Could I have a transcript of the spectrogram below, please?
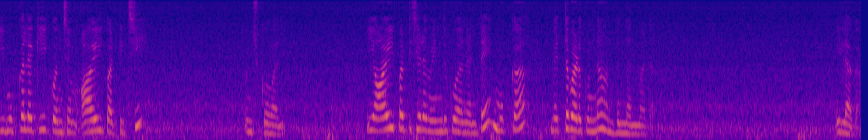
ఈ ముక్కలకి కొంచెం ఆయిల్ పట్టించి ఉంచుకోవాలి. ఈ ఆయిల్ పట్టించడం ఎందుకు అని అంటే ముక్క మెత్తబడకుండా ఉంటుందన్నమాట. ఇలాగా.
